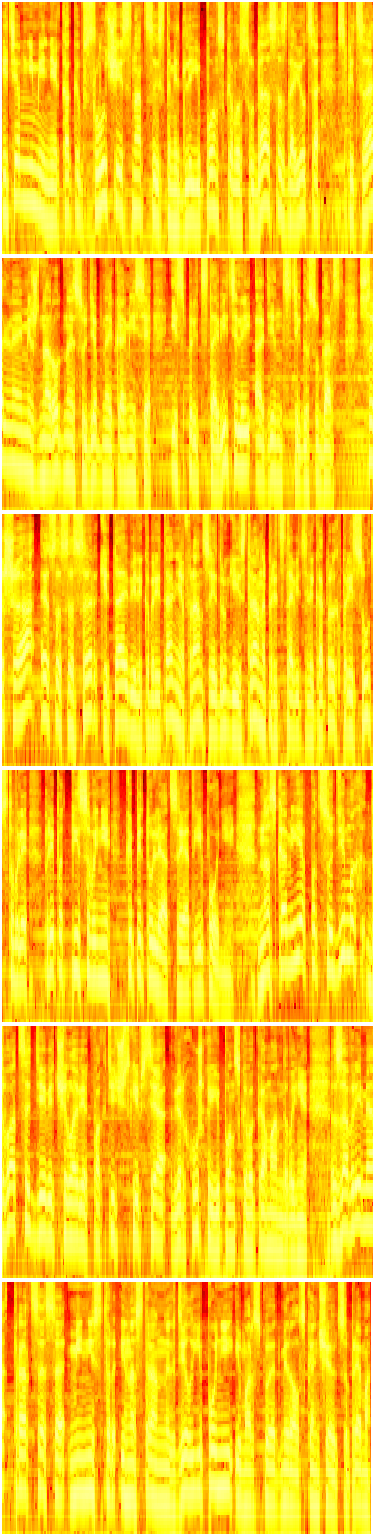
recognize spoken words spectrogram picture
И тем не менее, как и в случае с нацистами, для японского суда создается специальная международная судебная комиссия из представителей 11 государств. США, СССР, Китай, Великобритания, Франция и другие страны, представители которых присутствовали при подписывании капитуляции от Японии. На скамье подсудимых 29 человек, фактически вся верхушка японского командования. За время процесса министр иностранных дел Японии и морской адмирал скончаются прямо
